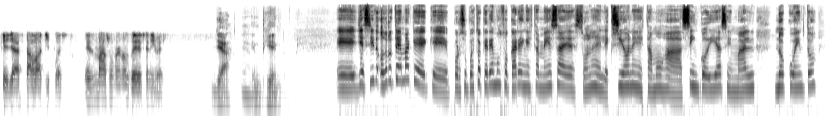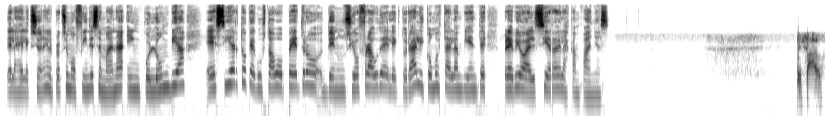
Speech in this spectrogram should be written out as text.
que ya estaba allí puesto. Es más o menos de ese nivel. Ya, entiendo. Eh, Yesid, otro tema que, que, por supuesto queremos tocar en esta mesa son las elecciones. Estamos a cinco días, sin mal no cuento, de las elecciones el próximo fin de semana en Colombia. ¿Es cierto que Gustavo Petro denunció fraude electoral y cómo está el ambiente previo al cierre de las campañas? Pesado,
